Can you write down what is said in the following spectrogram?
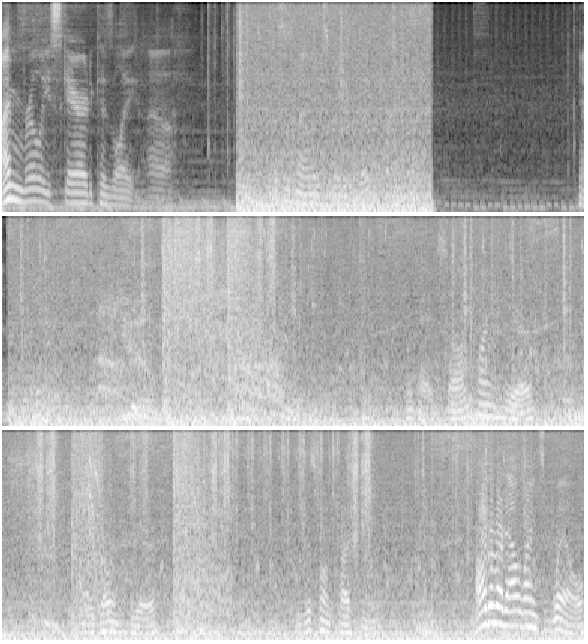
I'm really scared because like Yeah. Okay, so I'm fine here. I'm gonna go in here. 'Cause This won't crush me. All the red outlines will.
